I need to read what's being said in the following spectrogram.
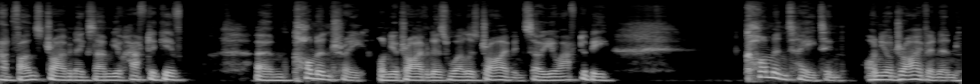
advanced driving exam, you have to give um, commentary on your driving as well as driving. So you have to be commentating on your driving and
